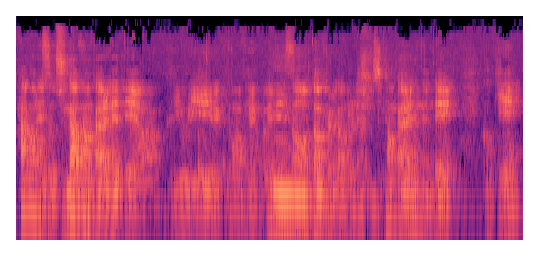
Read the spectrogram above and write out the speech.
학원에서 중간 평가를 했대요. 그 요리를 그동안 배운 거에 대해서 음. 어떤 결과물을 냈는지 평가를 했는데 거기에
